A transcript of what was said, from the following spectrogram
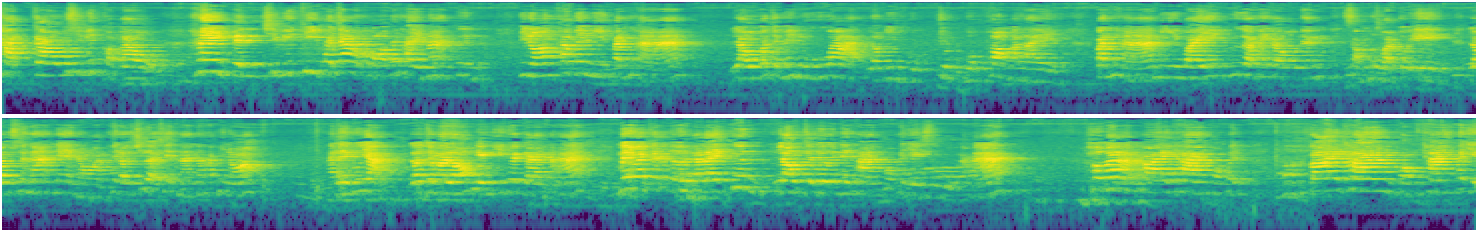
ขัดเกลาชีวิตของเรา ให้ เป็นชีวิตที่พระเจ้าพอพระทัยมากขึ้น พี่น้องถ้าไม่มีปัญหา เราก็จะไม่รู้ว่าเรามีจุดบกพร่องอะไร ปัญหามีไว้เพื่อให้เรานั้นสำรวจตัวเอง เราชนะแน่นอนให้เราเชื่อเช่นนั้นนะคะพี่น้องอะไรทุกอย่างเราจะมาร้องเพลงนี้ด้วยกันนะคะไม่ว่าจะเกิดอะไรขึ้น เราจะเดินในทางของพระเยซูนะคะเพราะว่าปลายทางของปลายทางของทางพระเย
